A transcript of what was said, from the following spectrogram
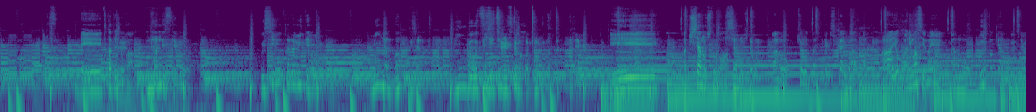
Mac ですよ。えー、使ってるのか。なんですけど後ろから見てみるとみんな Mac じゃなくて Windows 入れてる人がほとんどだったっていう。えー、あ記者の人は？記者の人が。あの筐体っていうか機械は Mac なんですああよくありますよね。あのブートキャンプって言わ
